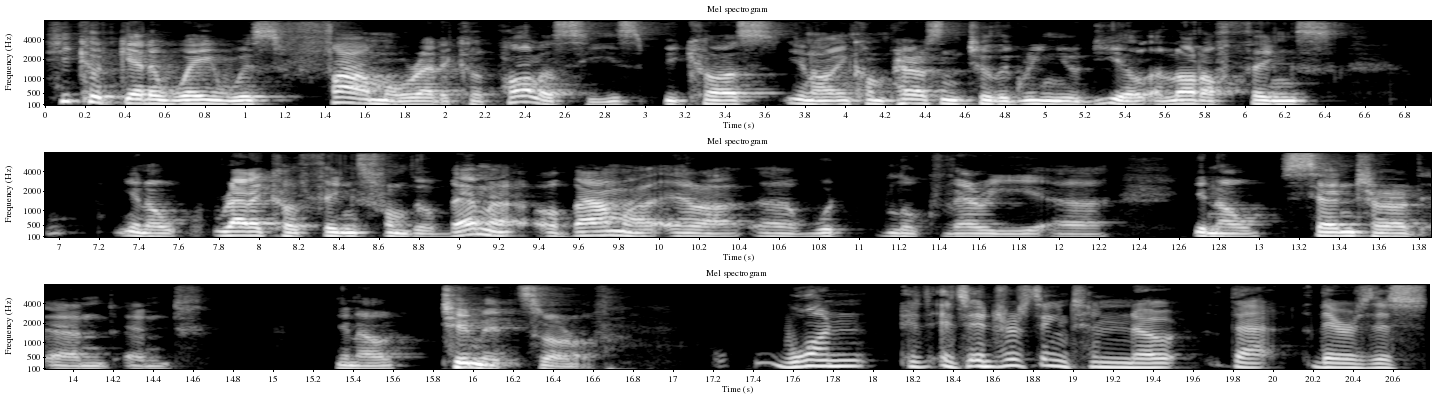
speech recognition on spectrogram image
he could get away with far more radical policies because, you know, in comparison to the Green New Deal, a lot of things, you know, radical things from the Obama Obama era uh, would look very, uh, you know, centered and and you know timid, sort of. One, it's interesting to note that there's this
